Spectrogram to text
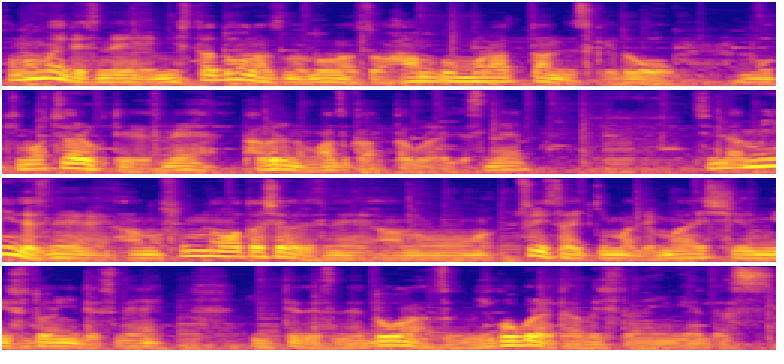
この前ですね、ミスタードーナツのドーナツを半分もらったんですけど、もう気持ち悪くてですね、食べるのまずかったぐらいですね。ちなみにですね、あの、そんな私はですね、あの、つい最近まで毎週ミスドにですね、行ってですね、ドーナツ2個ぐらい食べてた人間です。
